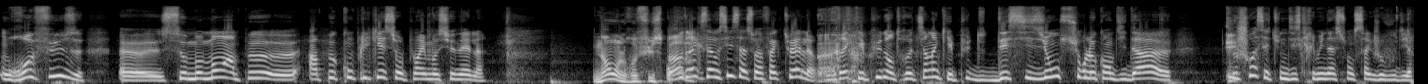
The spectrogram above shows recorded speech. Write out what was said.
on refuse euh, ce moment un peu, euh, un peu compliqué sur le plan émotionnel? Non, on le refuse pas. On voudrait que ça aussi, ça soit factuel. On voudrait qu'il n'y ait plus d'entretien, qu'il n'y ait plus de décision sur le candidat. Euh. le choix, c'est une discrimination, c'est ça que je veux vous dire.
